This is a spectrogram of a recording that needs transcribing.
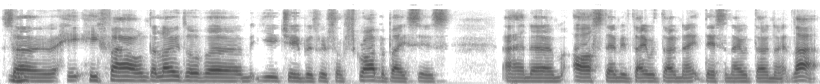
So he, he found a load of um, YouTubers with subscriber bases and um, asked them if they would donate this and they would donate that.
